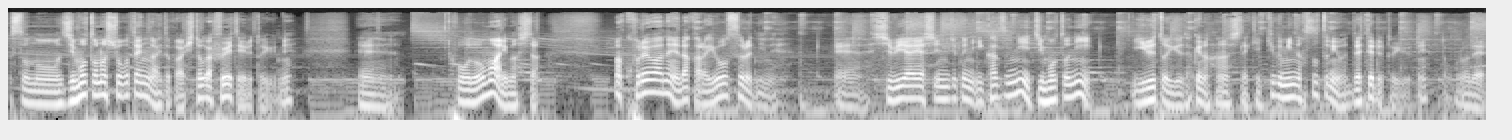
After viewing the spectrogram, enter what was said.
その地元の商店街とか人が増えているというね、えー、報道もありました。まあ、これはね、だから要するにね、えー、渋谷や新宿に行かずに地元にいるというだけの話で、結局みんな外には出てるというね、ところで、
